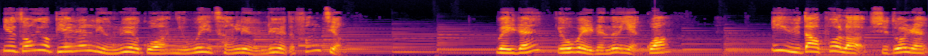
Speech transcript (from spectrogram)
也总有别人领略过你未曾领略的风景。伟人有伟人的眼光，一语道破了许多人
